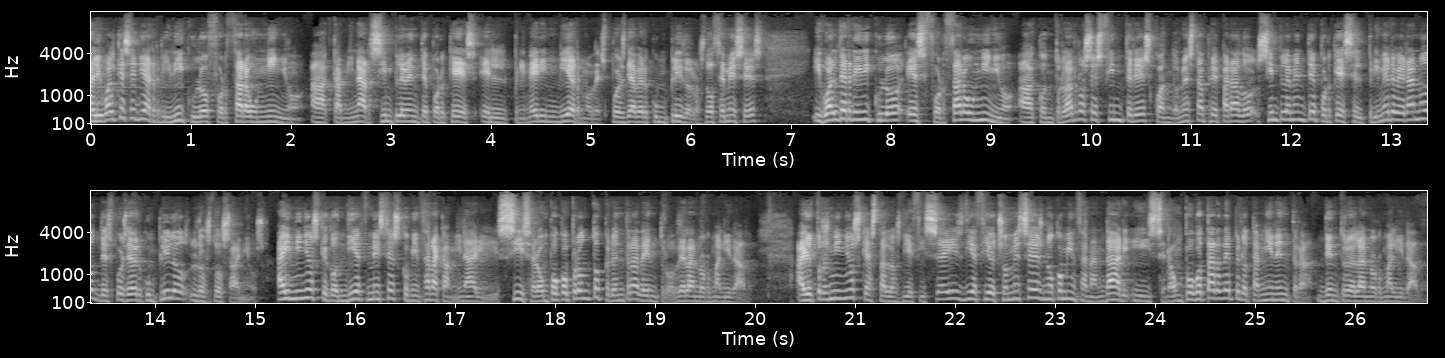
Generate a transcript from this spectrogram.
Al igual que sería ridículo forzar a un niño a caminar simplemente porque es el primer invierno después de haber cumplido los 12 meses, Igual de ridículo es forzar a un niño a controlar los esfínteres cuando no está preparado simplemente porque es el primer verano después de haber cumplido los dos años. Hay niños que con 10 meses comienzan a caminar y sí, será un poco pronto, pero entra dentro de la normalidad. Hay otros niños que hasta los 16, 18 meses no comienzan a andar y será un poco tarde, pero también entra dentro de la normalidad.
